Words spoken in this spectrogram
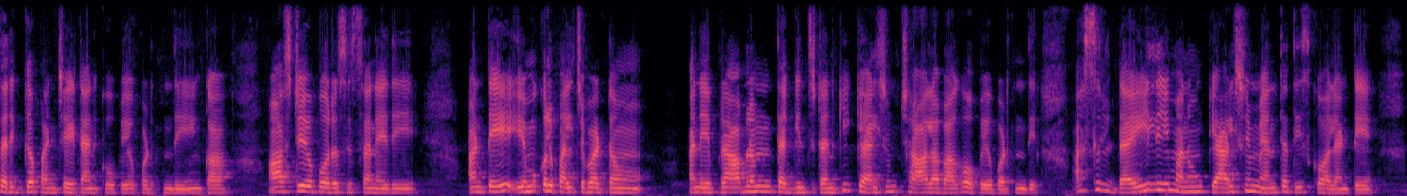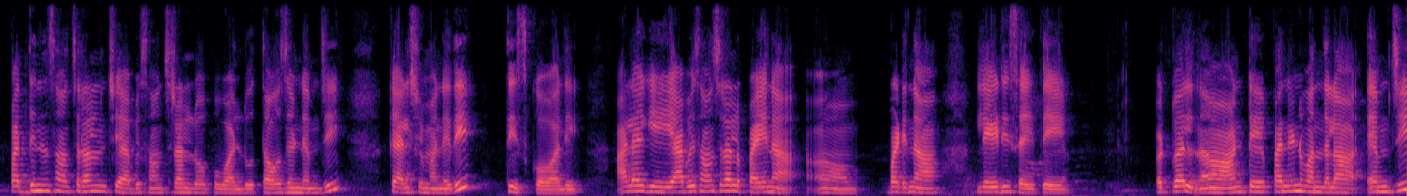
సరిగ్గా పనిచేయటానికి ఉపయోగపడుతుంది. ఇంకా ఆస్టియోపోరోసిస్ అనేది అంటే ఎముకలు పలచబడటం అనే ప్రాబ్లంని తగ్గించడానికి కాల్షియం చాలా బాగా ఉపయోగపడుతుంది. అసలు డైలీ మనం కాల్షియం ఎంత తీసుకోవాలంటే పద్దెనిమిది సంవత్సరాల నుంచి యాభై సంవత్సరాల లోపు వాళ్ళు థౌజండ్ ఎంజీ కాల్షియం అనేది తీసుకోవాలి. అలాగే యాభై సంవత్సరాల పైన పడిన లేడీస్ అయితే ట్వెల్వ్ అంటే పన్నెండు వందల ఎంజీ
